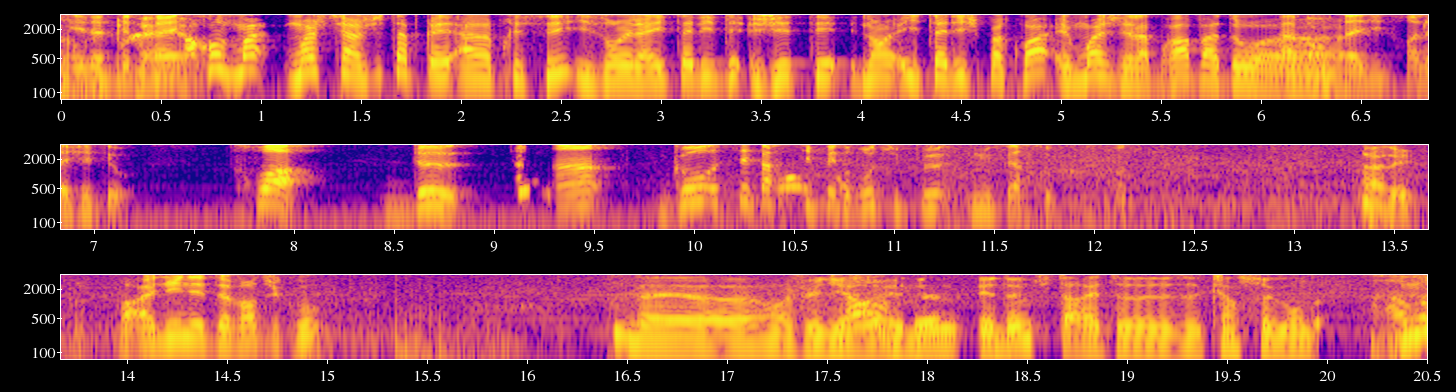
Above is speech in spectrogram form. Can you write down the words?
on Eden, est t'es prêt. prêt? Par contre, moi, moi je tiens juste à, pré- à apprécier, ils ont eu la Italie, GT, non Italie, je sais pas quoi, et moi j'ai la Bravado. euh, Ah bah on t'a dit de prendre la GTO. 3, 2, 1, go, c'est parti Pedro, tu peux nous faire souffrir quand tu veux. Allez. Bon, une est devant du coup. Ben, euh, moi je vais dire Oh. Eden, Eden, tu t'arrêtes euh, de 15 secondes. Ah Non.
